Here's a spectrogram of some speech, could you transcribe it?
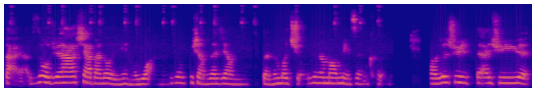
带啊，只是我觉得他下班都已经很晚了，就不想再这样等那么久，因为那猫咪也是很可怜。我就去带去医院，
